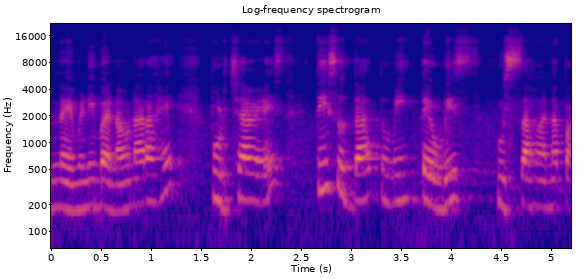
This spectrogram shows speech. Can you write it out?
नेमणी बनवणार आहे. पुढच्या वेळेस तीसुद्धा तुम्ही तेवढीच उत्साहानं पा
